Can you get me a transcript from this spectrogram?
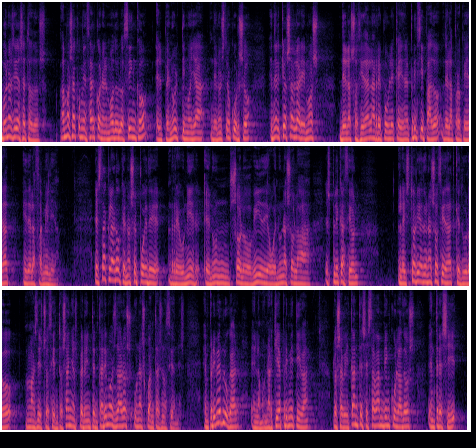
Buenos días a todos. Vamos a comenzar con el módulo 5, el penúltimo ya de nuestro curso, en el que os hablaremos de la sociedad en la República y en el Principado, de la propiedad y de la familia. Está claro que no se puede reunir en un solo vídeo o en una sola explicación la historia de una sociedad que duró más de 800 años, pero intentaremos daros unas cuantas nociones. En primer lugar, en la monarquía primitiva, los habitantes estaban vinculados entre sí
